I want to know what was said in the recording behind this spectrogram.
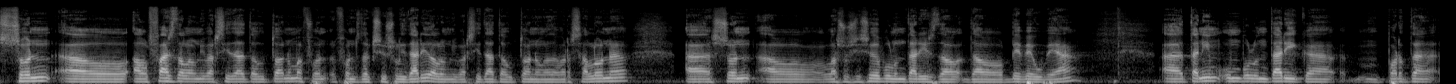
són el, FAS de la Universitat Autònoma, Fons d'Acció Solidària de la Universitat Autònoma de Barcelona, eh, són l'Associació de Voluntaris del, del BBVA, Eh, tenim un voluntari que porta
